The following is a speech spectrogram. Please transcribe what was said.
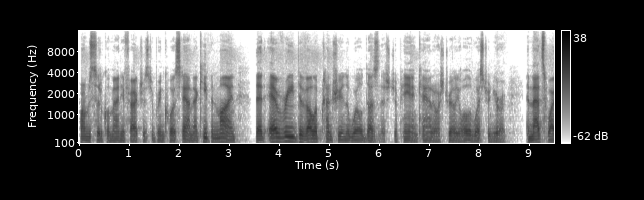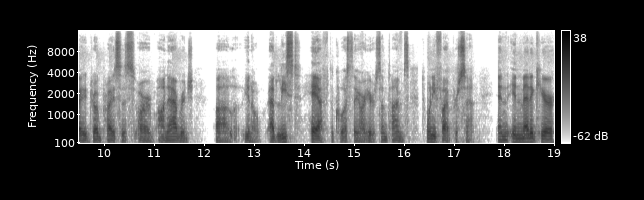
pharmaceutical manufacturers to bring costs down. Now, keep in mind that every developed country in the world does this Japan, Canada, Australia, all of Western Europe. And that's why drug prices are, on average, uh, you know, at least half the cost they are here, sometimes 25%. And in Medicare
